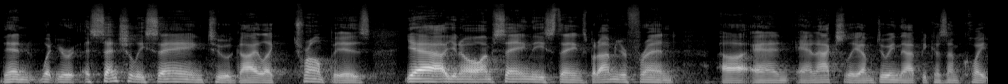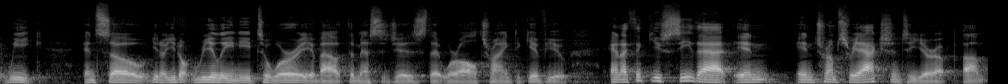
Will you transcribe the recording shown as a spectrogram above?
then what you're essentially saying to a guy like Trump is yeah, you know, I'm saying these things, but I'm your friend, uh, and, and actually I'm doing that because I'm quite weak. And so, you know, you don't really need to worry about the messages that we're all trying to give you. And I think you see that in, in Trump's reaction to Europe. Um,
